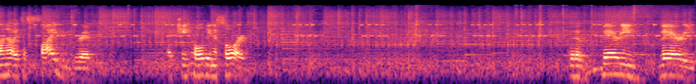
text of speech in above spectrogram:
Oh no, it's a side grip. Like she's holding a sword. With a very, very...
